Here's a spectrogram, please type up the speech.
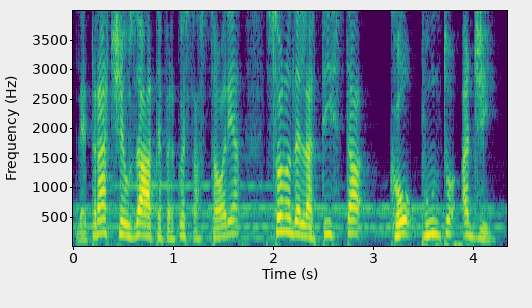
Le tracce usate per questa storia sono dell'artista Co.ag.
